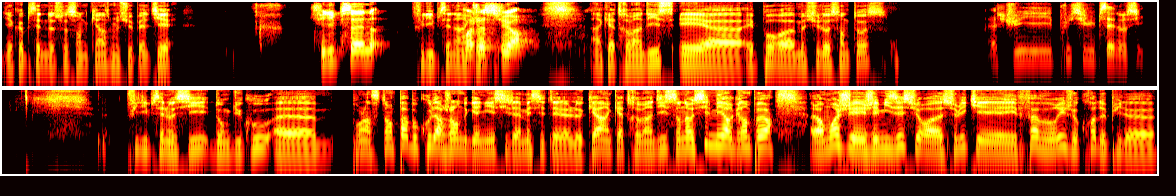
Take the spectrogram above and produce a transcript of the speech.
Jacobsen de 75, Monsieur Pelletier. Philipsen, Philipsen moi 1,80 j'assure. 1,90. Et, euh, et pour euh, Monsieur Dos Santos? Je suis plus Philipsen aussi. Philipsen aussi. Donc du coup, euh, pour l'instant, pas beaucoup d'argent de gagner si jamais c'était le cas. 1,90. On a aussi le meilleur grimpeur. Alors moi, j'ai misé sur euh, celui qui est favori, je crois, depuis le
